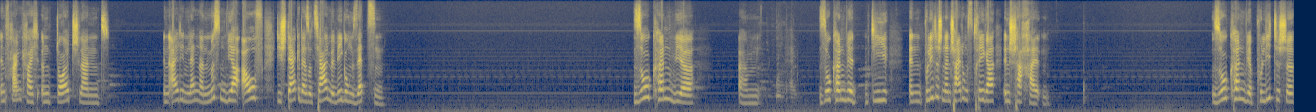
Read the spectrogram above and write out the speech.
In Frankreich, in Deutschland, in all den Ländern müssen wir auf die Stärke der sozialen Bewegung setzen. So können wir, ähm, so können wir die in politischen Entscheidungsträger in Schach halten. So können wir politische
